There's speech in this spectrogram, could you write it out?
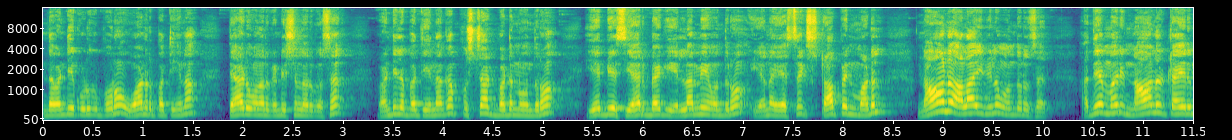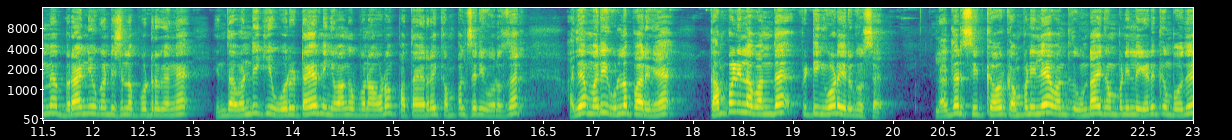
இந்த வண்டியை கொடுக்க போகிறோம் ஓனர் பார்த்தீங்கன்னா தேர்ட் ஓனர் கண்டிஷனில் இருக்கும் சார். வண்டியில் பார்த்தீங்கன்னாக்கா புஷ்டார்ட் பட்டன் வந்துடும் ஏபிஎஸ் ஏர் பேக் எல்லாமே வந்துடும் ஏன்னா எஸ்எக்ஸ் டாப் அண்ட் மாடல் நாலு அலாய்விலும் வந்துடும் சார். அதே மாதிரி நாலு டயருமே பிராண்ட் நியூ கண்டிஷனில் போட்டிருக்காங்க. இந்த வண்டிக்கு ஒரு டயர் நீங்கள் வாங்க போனால் கூட பத்தாயிரம் ரூபாய் கம்பல்சரி வரும் சார். அதே மாதிரி உள்ளே பாருங்கள் கம்பெனியில் வந்த ஃபிட்டிங்கோடு இருக்கும் சார் லெதர் சீட் கவர் கம்பெனிலே வந்தது உண்டாய் கம்பெனியில் எடுக்கும்போது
